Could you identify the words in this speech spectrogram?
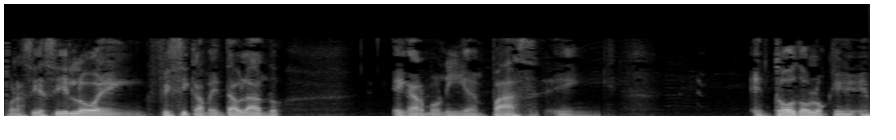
por así decirlo, en físicamente hablando, en armonía, en paz, en, en todo lo que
